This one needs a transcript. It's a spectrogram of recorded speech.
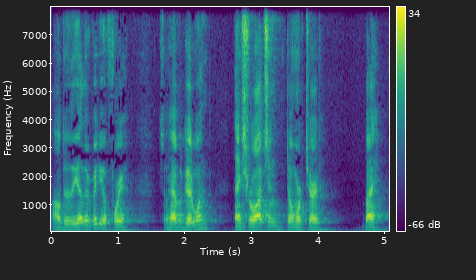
I'll do the other video for you. So have a good one. Thanks for watching. Don't work too hard. Bye.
